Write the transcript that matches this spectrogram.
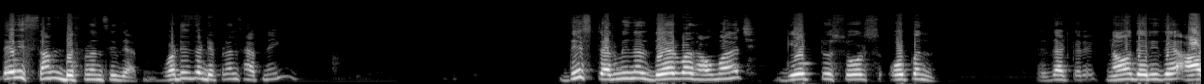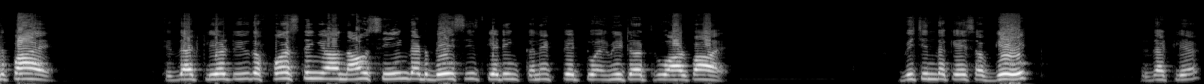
There is some difference is happening. What is the difference happening? This terminal there was how much? Gate to source open. Is that correct? Now there is a R pi. Is that clear to you? The first thing you are now seeing that base is getting connected to emitter through R pi which in the case of gate is that clear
